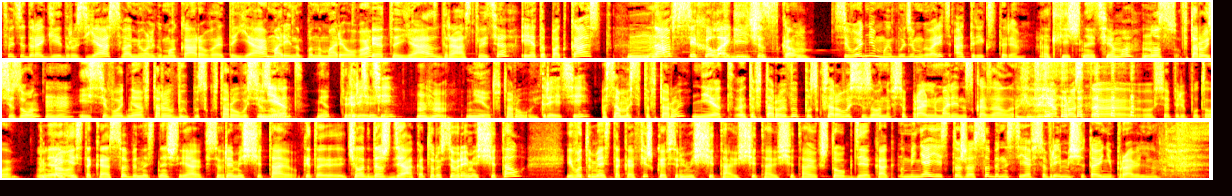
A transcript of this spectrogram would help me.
Здравствуйте, дорогие друзья! С вами Ольга Макарова, это я, Марина Пономарева. Это я, здравствуйте. И это подкаст «На психологическом». Сегодня мы будем говорить о Трикстере. Отличная тема. У нас второй сезон, Мгм. и сегодня второй выпуск второго сезона. Нет. Нет? Третий? Третий. Мгм. Нет, второй. Третий. А самость это второй? Нет, это второй выпуск второго сезона. Все правильно Марина сказала. Я просто все перепутала. У меня есть такая особенность, знаешь, я все время считаю. Это человек дождя, который все время считал. И вот у меня есть такая фишка, я все время считаю, считаю, считаю, что, где, как. У меня есть тоже особенность, я все время считаю неправильно.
